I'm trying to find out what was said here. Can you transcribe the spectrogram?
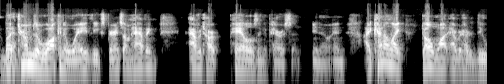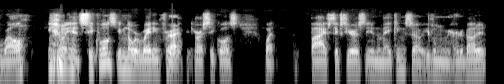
but in terms of walking away the experience I'm having Avatar pales in comparison you know and I kind of like don't want Avatar to do well you know in its sequels even though we're waiting for Right. Avatar sequels what five six years in the making so even when we heard about it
